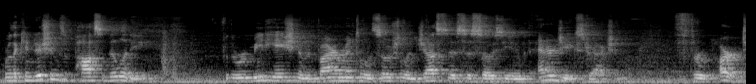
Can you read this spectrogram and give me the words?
where the conditions of possibility for the remediation of environmental and social injustice associated with energy extraction through art.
